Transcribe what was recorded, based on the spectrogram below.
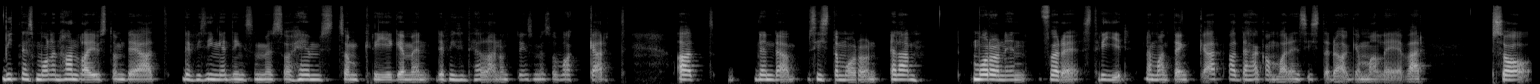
vittnesmålen handlar just om det att det finns ingenting som är så hemskt som kriget, men det finns inte heller någonting som är så vackert. Att den där sista morgonen eller morgonen före strid, när man tänker att det här kan vara den sista dagen man lever, så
